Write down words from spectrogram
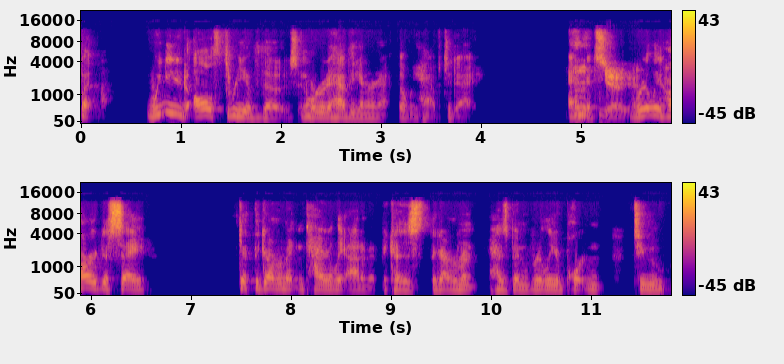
But we needed all three of those in order to have the internet that we have today. And Mm, it's yeah, yeah. really hard to say, get the government entirely out of it because the government has been really important to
